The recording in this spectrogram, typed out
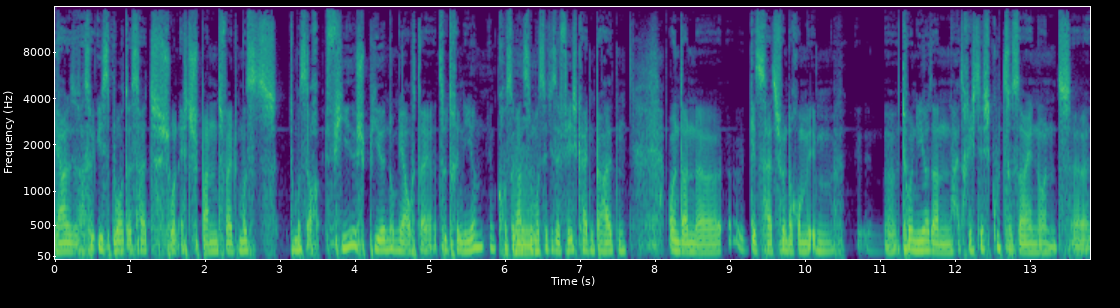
ja, also E-Sport ist halt schon echt spannend, weil du musst, du musst auch viel spielen, um ja auch da zu trainieren. Im Großen und Ganzen mhm. musst du diese Fähigkeiten behalten. Und dann äh, geht es halt schon darum, im, im äh, Turnier dann halt richtig gut zu sein und äh,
